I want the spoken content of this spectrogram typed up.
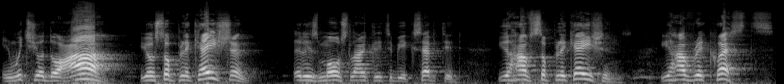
in which your dua, your supplication, it is most likely to be accepted. You have supplications, you have requests,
